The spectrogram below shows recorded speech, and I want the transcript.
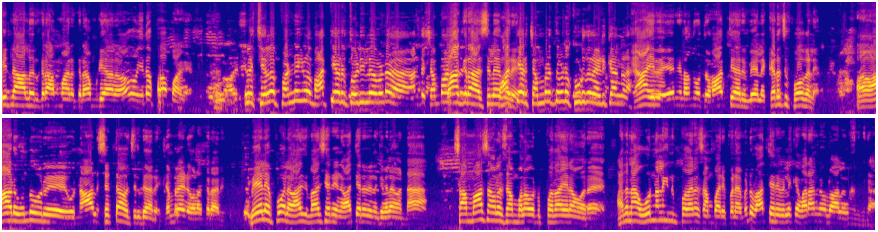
வீட்டுல ஆள் இருக்கிற அம்மா இருக்கிறா முடியாத இதை பாப்பாங்க இல்ல சில பண்ணைகளை வாத்தியார் தொழிலை விட அந்த சம்பளம் பாக்குறா சில வாத்தியார் சம்பளத்தை விட கூடுதலா எடுக்காங்களா? ஏரியால வந்து ஒருத்தர் வாத்தியார் வேலை கிடைச்சு போகல. ஆடு வந்து ஒரு நாலு செட்டா வச்சிருக்காரு. செம்பலாடு வளர்க்குறாரு. வேலை போல வாசி வாசியார் வாத்தியார் எனக்கு வேலை வேண்டாம். சா மாசம் அவ்வளவு சம்பளம் ஒரு முப்பதாயிரம் வரும். அதை நான் ஒரு நாளைக்கு முப்பதாயிரம் சம்பாதிப்பேன் அப்படின்னு வாத்தியார் வேலைக்கு வராம உள்ள ஆளுங்க இருக்கிறா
